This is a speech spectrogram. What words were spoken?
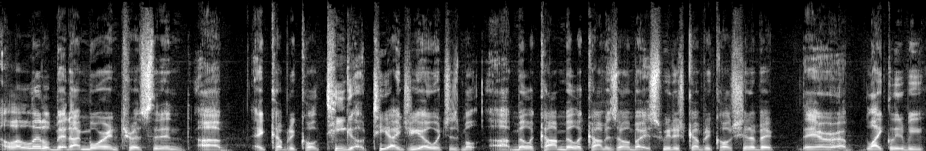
A little bit. I'm more interested in uh, a company called Tigo, T-I-G-O, which is uh, Millicom. Millicom is owned by a Swedish company called Kinnevik. They are uh, likely to be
